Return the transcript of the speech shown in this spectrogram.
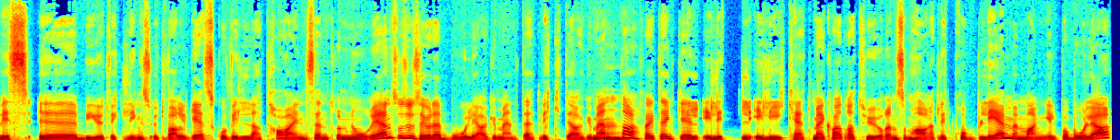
hvis uh, byutviklingsutvalget skulle ville ta inn sentrum nord igjen, så syns jeg jo det boligargumentet er et viktig argument. Mm. da, For jeg tenker i, litt, i, likhet med Kvadraturen, som har et litt problem med mangel på boliger,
